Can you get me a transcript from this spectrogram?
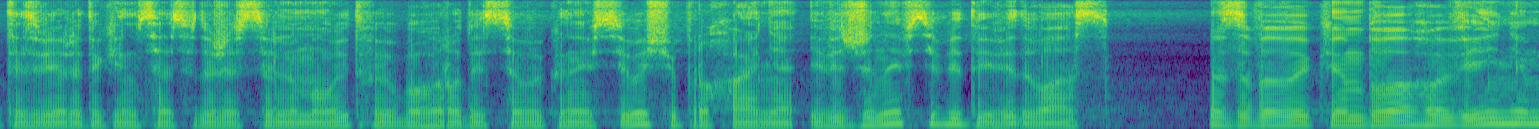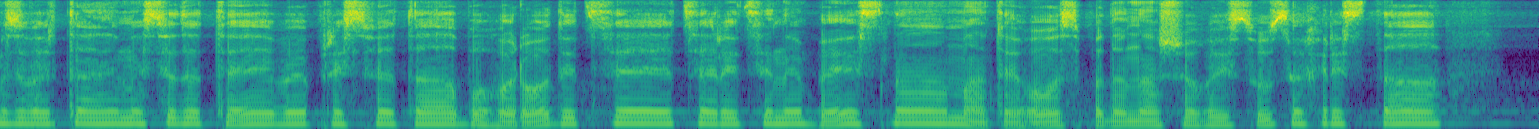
слухати з віри до кінця цю дуже сильну молитву, і Богородиця виконає всі ваші прохання і віджене всі біди від вас. З великим благовінням звертаємося до Тебе, Пресвята Богородице, Царице Небесна, Мати Господа нашого Ісуса Христа.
